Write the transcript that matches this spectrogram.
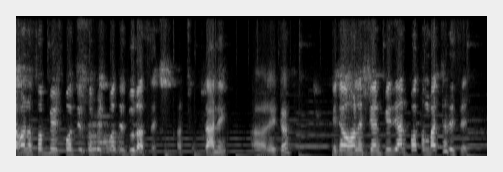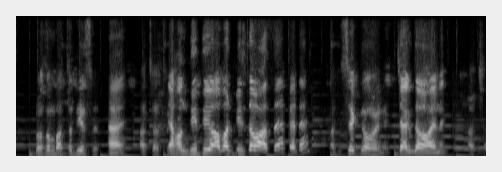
এখনও চব্বিশ পঁচিশ চব্বিশ পঁচিশ দুধ আছে। আচ্ছা। রানিং আর এটা এটা হলে স্টেন পিজিয়ান প্রথম বাচ্চা দিছে। প্রথম বাচ্চা দিয়েছে? হ্যাঁ। আচ্ছা আচ্ছা। এখন দ্বিতীয় আবার বীজ দেওয়া আছে পেটে। চেক দেওয়া হয়নি চেক দেওয়া আচ্ছা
